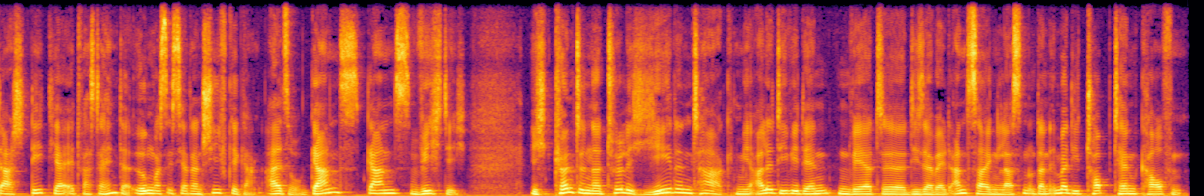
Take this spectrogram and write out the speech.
da steht ja etwas dahinter. Irgendwas ist ja dann schiefgegangen. Also ganz, ganz wichtig. Ich könnte natürlich jeden Tag mir alle Dividendenwerte dieser Welt anzeigen lassen und dann immer die Top 10 kaufen.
